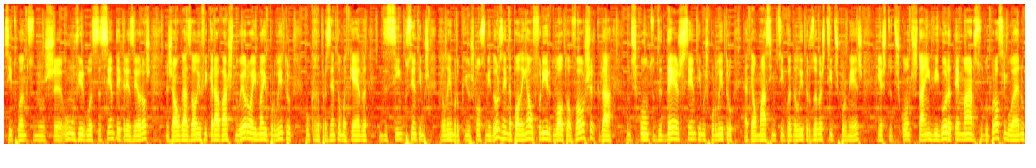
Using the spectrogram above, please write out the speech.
situando-se nos 1,63 eh, euros. Já o gasóleo ficará abaixo do euro e meio por litro, o que representa uma queda de 5 cêntimos. Relembro que os consumidores ainda podem auferir do auto voucher, que dá um desconto de 10 cêntimos por litro até o máximo de 50 litros abastecidos por mês. Este desconto está em vigor até março do próximo ano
